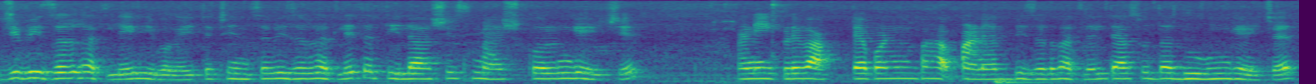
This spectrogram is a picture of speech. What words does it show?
जी भिजत घातली ही बघा इथे चिंच भिजत घातली तर तिला अशी स्मॅश करून घ्यायची आणि इकडे वाकट्या पण भा- पाण्यात भिजत घातलेल्या त्यासुद्धा धुवून घ्यायच्या आहेत.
